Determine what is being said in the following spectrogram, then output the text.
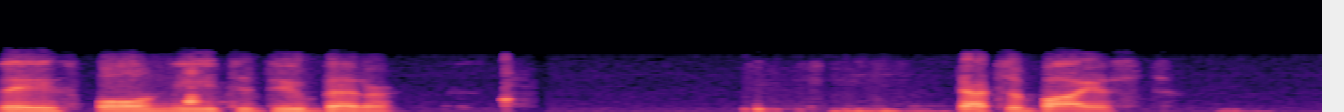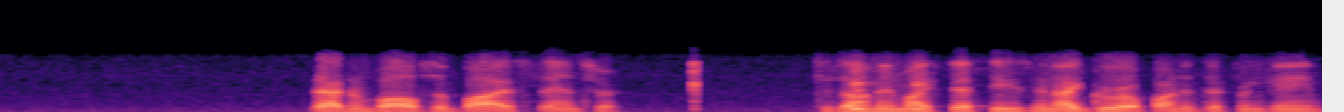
baseball need to do better? That's a biased. That involves a biased answer because I'm in my 50s and I grew up on a different game.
